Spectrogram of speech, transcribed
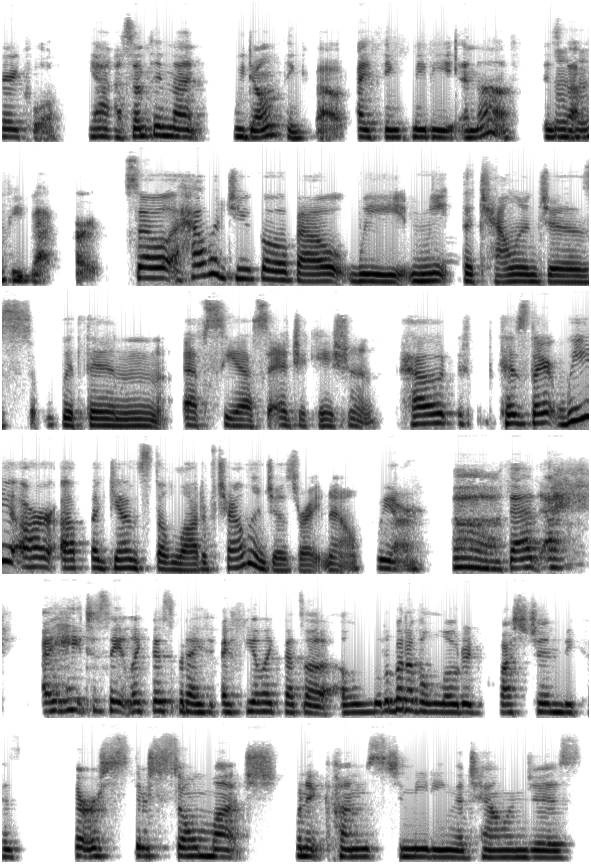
very cool. Yeah, something that we don't think about, I think maybe enough is mm-hmm. that feedback part. So, how would you go about we meet the challenges within FCS education? How because there we are up against a lot of challenges right now. We are. Oh, that I I hate to say it like this, but I, I feel like that's a, a little bit of a loaded question because there's there's so much when it comes to meeting the challenges.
